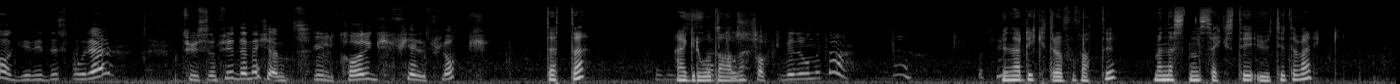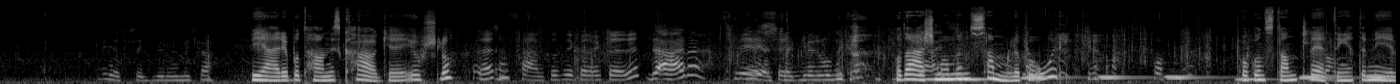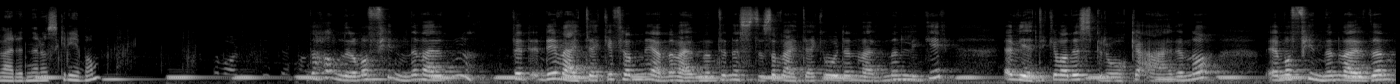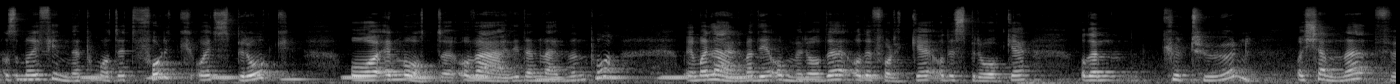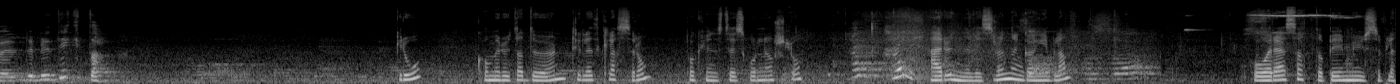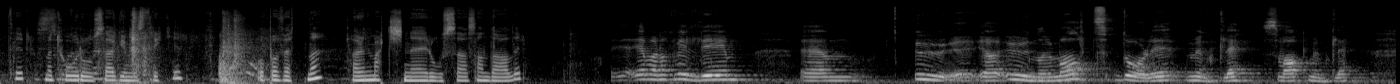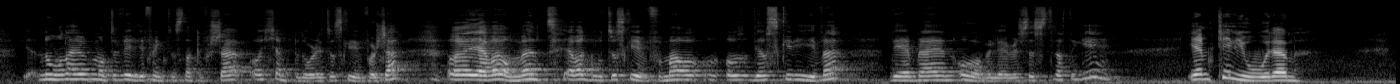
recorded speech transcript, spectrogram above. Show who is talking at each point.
Speaker 1: Hageriddersporet. Tusenfryd, den er kjent. Gullkorg, fjellflokk.
Speaker 2: Dette er Gro Dale. Hun er dikter og forfatter med nesten 60 utgitte verk. Vi er i Botanisk hage i Oslo,
Speaker 3: Det er sånn fantasy-karakterer.
Speaker 1: Det er det.
Speaker 3: Tveskjegg-Veronica.
Speaker 2: og det er som om hun samler på ord. På konstant leting etter nye verdener å skrive om.
Speaker 1: Det handler om å finne verden. For det veit jeg ikke fra den ene verdenen til neste, så veit jeg ikke hvor den verdenen ligger. Jeg vet ikke hva det språket er ennå. Jeg må finne en verden, og så må jeg finne på en måte et folk og et språk og en måte å være i den verdenen på. Og jeg må lære meg det området og det folket og det språket og den kulturen å kjenne før det blir dikt, da.
Speaker 2: Gro kommer ut av døren til et klasserom på Kunsthøgskolen i Oslo. Her underviser hun en gang iblant. Håret er satt opp i musefletter med to rosa gummistrikker. Og på føttene har hun matchende rosa sandaler.
Speaker 1: Jeg var nok veldig um, u, ja, unormalt dårlig muntlig. Svak muntlig. Noen er jo på en måte veldig flinke til å snakke for seg, og kjempedårlige til å skrive for seg. Og jeg var omvendt. Jeg var god til å skrive for meg, og, og, det å skrive, det ble en overlevelsesstrategi. Hjem til jorden.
